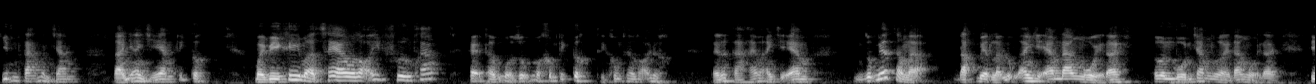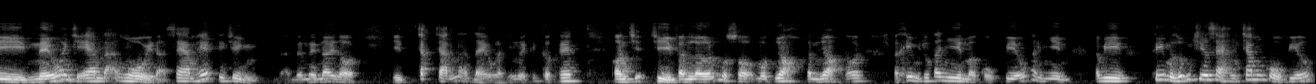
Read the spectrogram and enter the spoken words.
98 phần trăm là những anh chị em tích cực. Bởi vì khi mà theo dõi phương pháp hệ thống của Dũng mà không tích cực thì không theo dõi được. Đấy là cái mà anh chị em Dũng biết rằng là đặc biệt là lúc anh chị em đang ngồi ở đây hơn 400 người đang ngồi đây. Thì nếu anh chị em đã ngồi đã xem hết chương trình đến đến đây rồi thì chắc chắn là đều là những người tích cực hết. Còn chỉ, chỉ phần lớn một số một nhỏ phần nhỏ thôi. Là khi mà chúng ta nhìn vào cổ phiếu hay nhìn tại vì khi mà Dũng chia sẻ hàng trăm cổ phiếu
